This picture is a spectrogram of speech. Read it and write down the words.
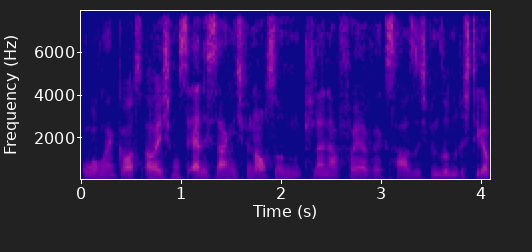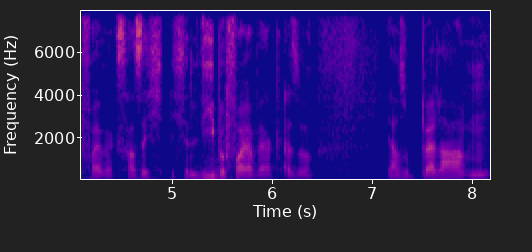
Oh mein Gott, aber ich muss ehrlich sagen, ich bin auch so ein kleiner Feuerwerkshase. Ich bin so ein richtiger Feuerwerkshase. Ich, ich liebe Feuerwerk. Also, ja, so Böller, mm,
